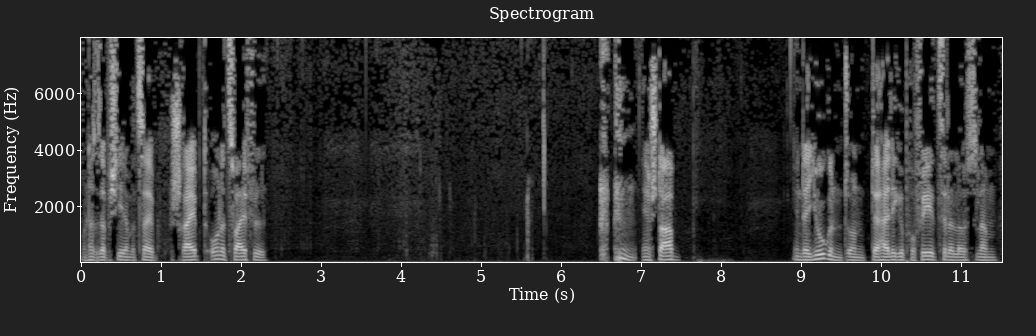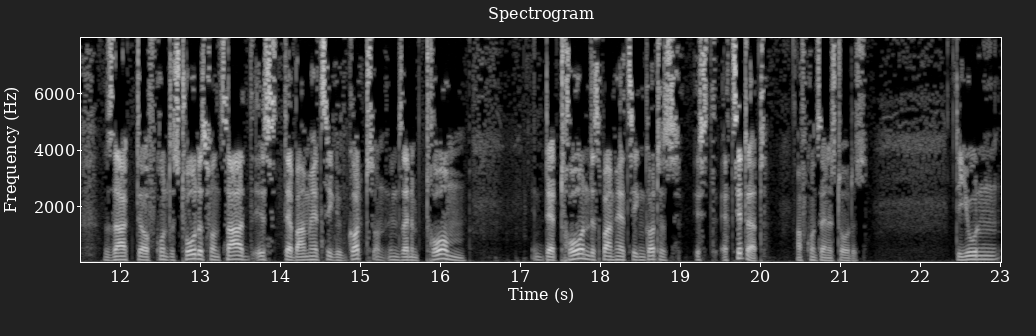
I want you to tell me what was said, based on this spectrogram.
Und Hazrat Bashir schreibt ohne Zweifel, er starb in der Jugend und der heilige Prophet sallam, sagte, aufgrund des Todes von Saad ist der barmherzige Gott und in seinem Thron, der Thron des barmherzigen Gottes ist erzittert aufgrund seines Todes. Die Juden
